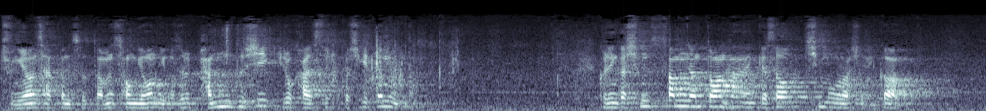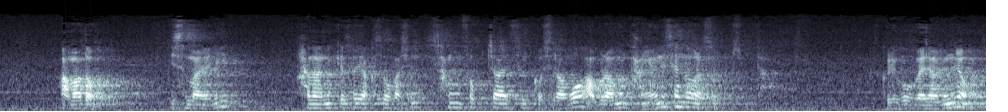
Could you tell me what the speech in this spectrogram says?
중요한 사건이 있었다면 성경은 이것을 반드시 기록하실 것이기 때문입니다. 그러니까 13년 동안 하나님께서 침묵을 하시니까 아마도 이스마엘이 하나님께서 약속하신 상속자였을 것이라고 아브라함은 당연히 생각을 했을 것입니다. 그리고 왜냐면요.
